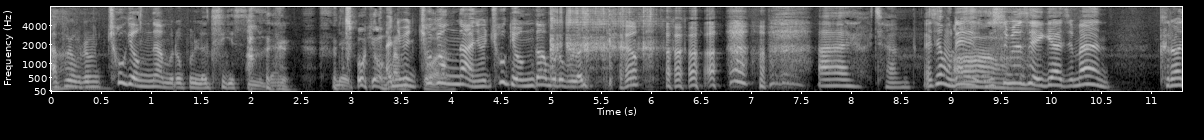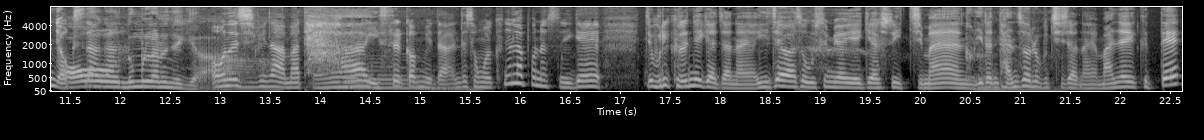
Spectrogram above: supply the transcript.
앞으로 그럼 초경남으로 불러드리겠습니다. 그래. 네. 초경남 아니면. 초경남 아니면 초경감으로 불러드릴까요? 아유 참. 참 우리 아. 웃으면서 얘기하지만 그런 역사가 어우, 눈물 나는 얘기야. 어느 집이나 아마 다 있을 겁니다. 근데 정말 큰일 날 뻔했어. 이게 이제 우리 그런 얘기 하잖아요. 이제 와서 웃으며 얘기할 수 있지만 이런 단서를 붙이잖아요. 만약에 그때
